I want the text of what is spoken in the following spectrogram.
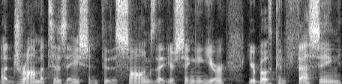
uh, dramatization through the songs that you're singing. You're you're both confessing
